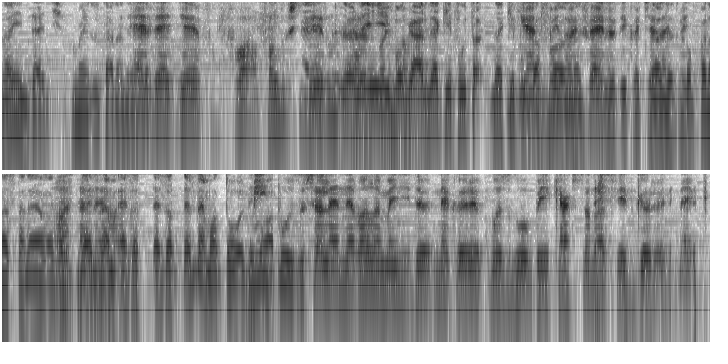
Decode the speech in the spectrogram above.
na mindegy, majd utána nézek. ez egy eh, fa, falusi délután. vagy Éjbogár, valami. neki fut a, neki fut a bizony, falnak. fejlődik a Nagyot cselekmény. koppan, aztán elhal. Aztán De ez nem, ez, a, ez, a, ez nem a toldi Mi impulzusa lenne valamennyi dögnek örök mozgó békák szanaszét görögnek?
